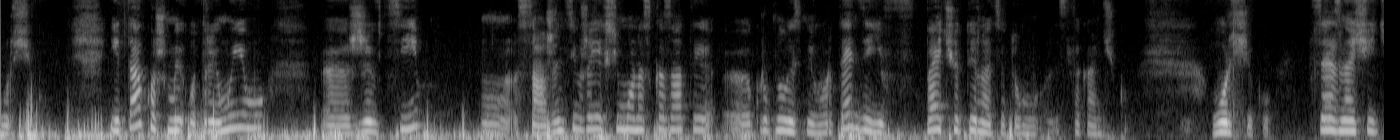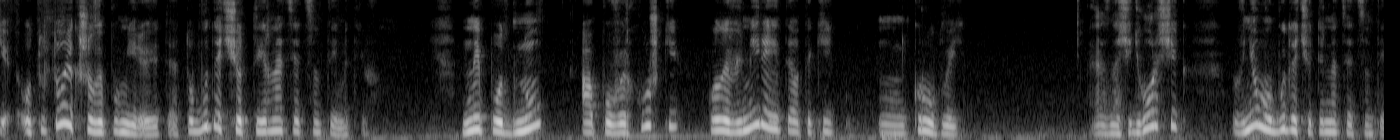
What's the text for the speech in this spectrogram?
горщику. І також ми отримуємо е, живці, м, саджанці, вже, якщо можна сказати, е, крупнолисної гортензії в П14 стаканчику, горщику. Це значить, отут, якщо ви поміряєте, то буде 14 см. Не по дну, а по верхушці, коли ви міряєте отакий круглий е, значить, горщик, в ньому буде 14 см.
